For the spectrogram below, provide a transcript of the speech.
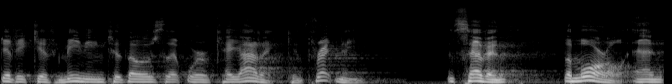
Did it give meaning to those that were chaotic and threatening? And seventh, the moral and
